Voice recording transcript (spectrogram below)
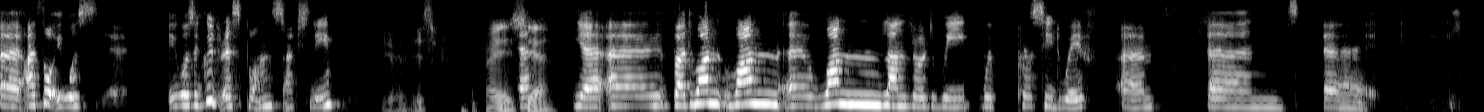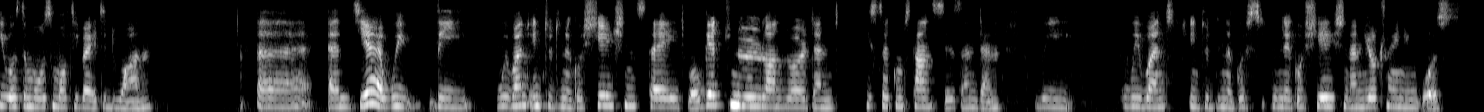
uh, I thought it was it was a good response actually. Yeah, it is. It is, yeah. yeah. Yeah, uh, but one one uh, one landlord we we proceed with, um, and uh, he was the most motivated one. Uh, and yeah, we the we went into the negotiation stage. We'll get to know landlord and his circumstances, and then we we went into the nego- negotiation. And your training was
